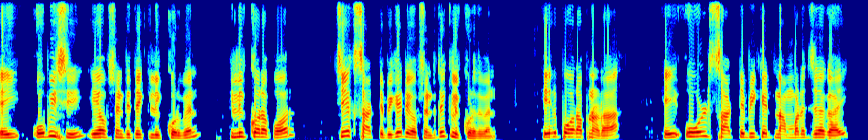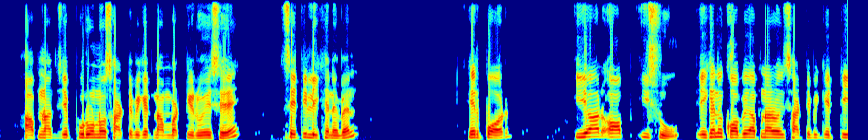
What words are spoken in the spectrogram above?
এই ওবিসি এই অপশানটিতে ক্লিক করবেন। ক্লিক করার পর চেক সার্টিফিকেট এই অপশানটিতে ক্লিক করে দেবেন। এরপর আপনারা এই ওল্ড সার্টিফিকেট নাম্বারের জায়গায় আপনার যে পুরনো সার্টিফিকেট নাম্বারটি রয়েছে, সেটি লিখে নেবেন। এরপর ইয়ার অফ ইস্যু এখানে কবে আপনার ওই সার্টিফিকেটটি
